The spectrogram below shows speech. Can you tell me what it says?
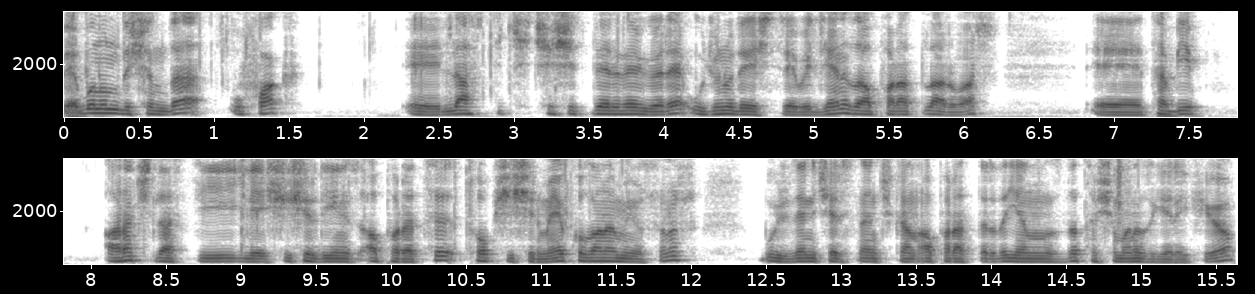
Ve bunun dışında ufak e, lastik çeşitlerine göre ucunu değiştirebileceğiniz aparatlar var. E, Tabi araç lastiği ile şişirdiğiniz aparatı top şişirmeye kullanamıyorsunuz. Bu yüzden içerisinden çıkan aparatları da yanınızda taşımanız gerekiyor.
